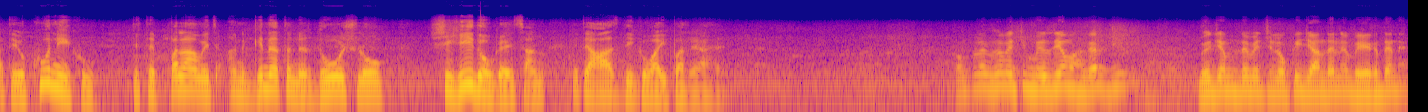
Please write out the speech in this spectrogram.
ਅਤੇ ਉਹ ਖੂਨੀ ਖੂ ਜਿੱਥੇ ਪਲਾਂ ਵਿੱਚ ਅਣਗਿਣਤ નિર્ਦੋਸ਼ ਲੋਕ ਸ਼ਹੀਦ ਹੋ ਗਏ ਸਨ, ਇਤਿਹਾਸ ਦੀ ਗਵਾਹੀ ਭਰ ਰਿਹਾ ਹੈ। ਕੰਪਲੈਕਸ ਦੇ ਵਿੱਚ ਮਿਊਜ਼ੀਅਮ ਹੈਗਾ ਜੀ। ਮਿਊਜ਼ੀਅਮ ਦੇ ਵਿੱਚ ਲੋਕੀ ਜਾਂਦੇ ਨੇ, ਵੇਖਦੇ ਨੇ।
